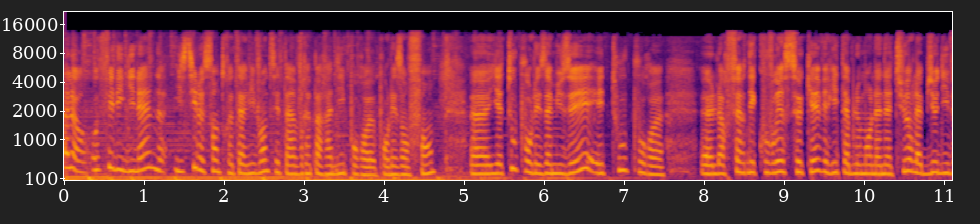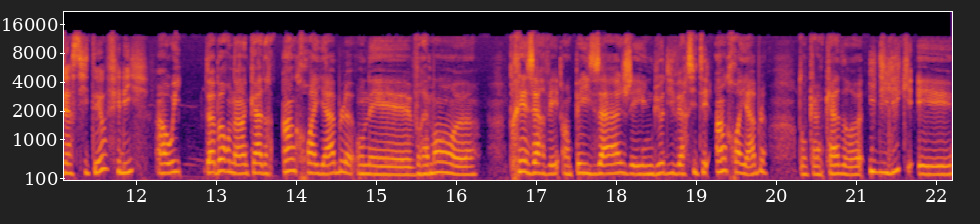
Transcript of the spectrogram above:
Alors, Ophélie Guilaine, ici le centre Terre Vivante, c'est un vrai paradis pour, euh, pour les enfants. Euh, il y a tout pour les amuser et tout pour euh, leur faire découvrir ce qu'est véritablement la nature, la biodiversité, Ophélie. Ah oui, d'abord on a un cadre incroyable, on est vraiment... préservé, un paysage et une biodiversité incroyable, donc un cadre idyllique et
